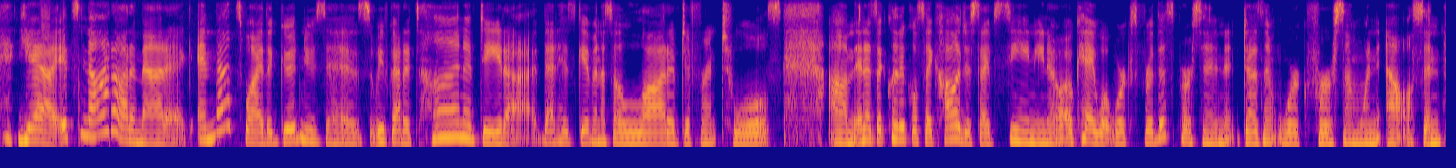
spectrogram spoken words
Yeah, it's not automatic. And that's why the good news is we've got a ton of data that has given us a lot of different tools. Um, and as a clinical psychologist, I've seen, you know, okay, what works for this person doesn't work for someone else. And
